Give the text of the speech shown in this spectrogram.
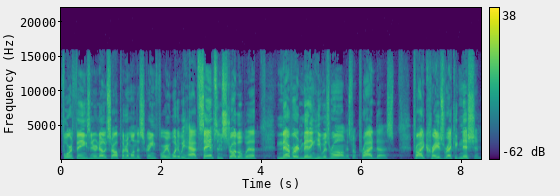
four things in your notes, or I'll put them on the screen for you. What do we have? Samson struggled with never admitting he was wrong. That's what pride does. Pride craves recognition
